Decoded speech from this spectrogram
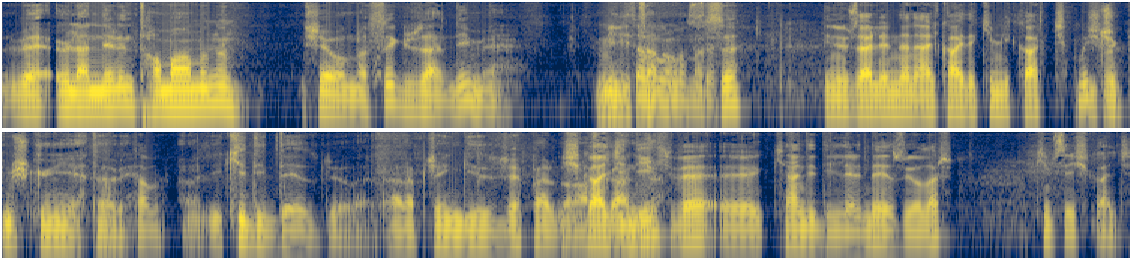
ve ölenlerin tamamının şey olması güzel değil mi? Militan olması. Yine üzerlerinden El-Kaide kimlik kartı çıkmış mı? Çıkmış künye tabii. Tamam. İki dilde yazıyorlar. Arapça, İngilizce, pardon İşgalci Afganca. dil ve e, kendi dillerinde yazıyorlar. Kimse işgalci.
